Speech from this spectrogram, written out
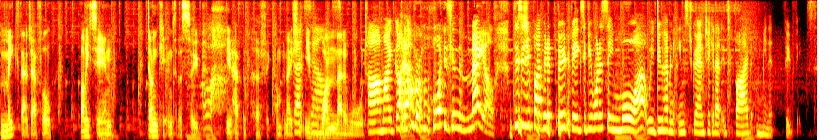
make that jaffle, bite in, dunk it into the soup, you have the perfect combination. You've sounds- won that award. Oh my God, our award is in the mail. This is your five minute food fix. If you want to see more, we do have an Instagram. Check it out. It's five minute food fix.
